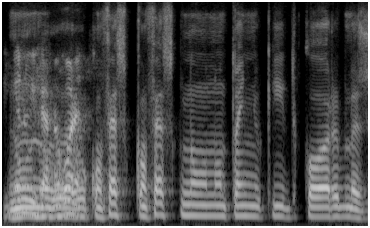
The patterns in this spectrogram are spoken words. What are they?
Não, no inverno. Agora, eu confesso, confesso que não, não tenho aqui de cor, mas,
